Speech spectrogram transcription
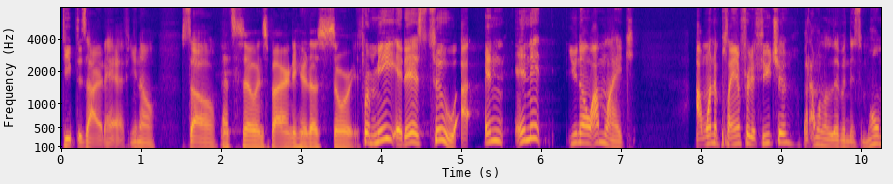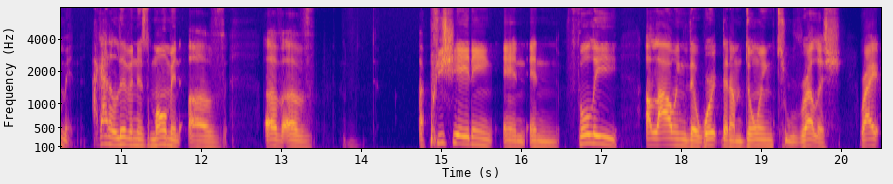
deep desire to have you know so that's so inspiring to hear those stories for me it is too I, in in it you know i'm like I want to plan for the future, but I want to live in this moment. I got to live in this moment of of of appreciating and and fully allowing the work that I'm doing to relish, right?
